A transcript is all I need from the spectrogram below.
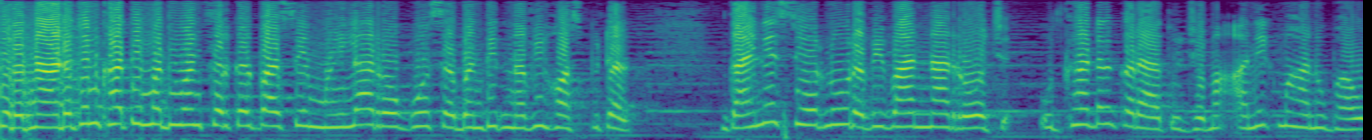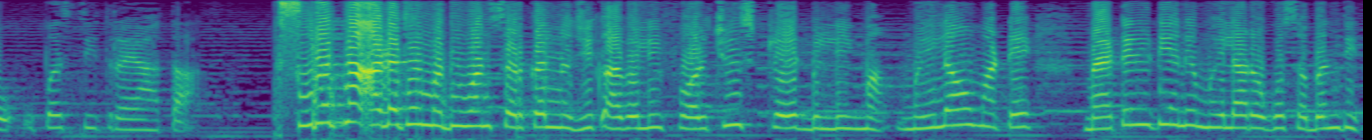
સુરતના આડજન ખાતે મધુવન સર્કલ પાસે મહિલા રોગો સંબંધિત નવી હોસ્પિટલ. ગાયનેશ્યોરનું રવિવારના રોજ ઉદઘાટન કરાયું હતું, જેમાં અનેક મહાનુભાવો ઉપસ્થિત રહ્યા હતા. સુરતના આડાજણ મધુવન સર્કલ નજીક આવેલી ફોર્ચ્યુન સ્ટ્રેટ બિલ્ડિંગમાં મહિલાઓ માટે મેટર્નિટી અને મહિલા રોગો સંબંધિત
